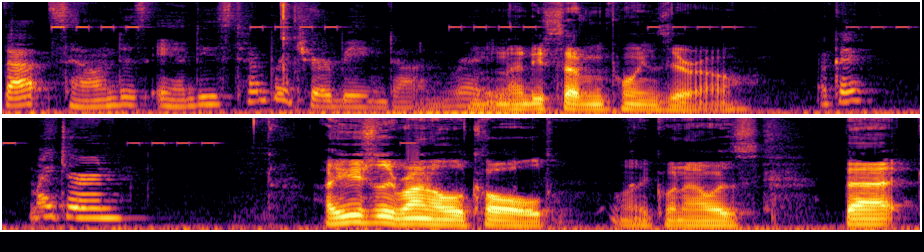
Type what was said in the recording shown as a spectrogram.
that sound is Andy's temperature being done. Ready? 97.0. Okay, my turn. I usually run a little cold. Like when I was back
